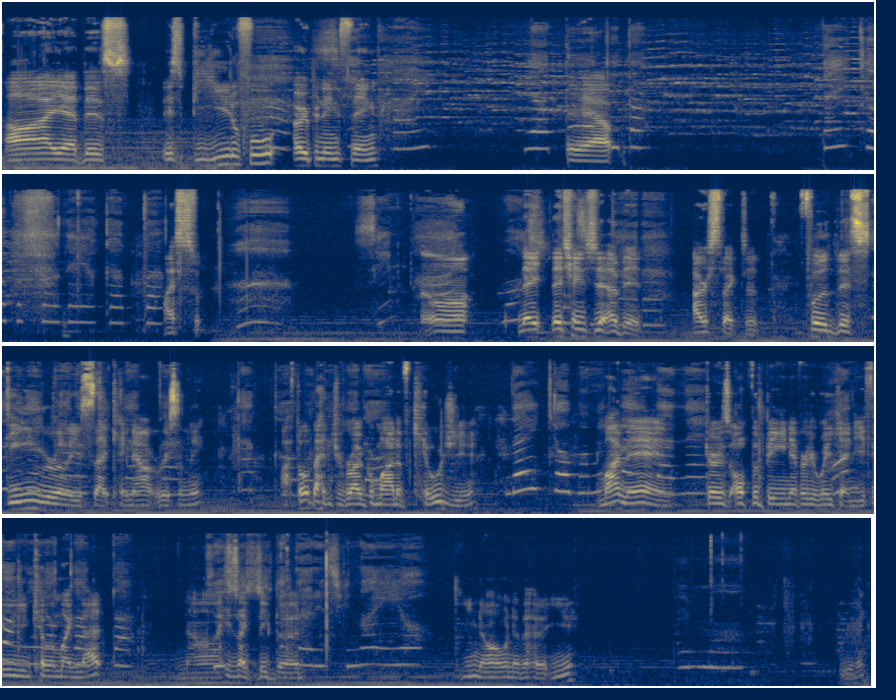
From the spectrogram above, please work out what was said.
Ah, yeah, this this beautiful opening thing. Yeah. I sw- Oh, they they changed it a bit. I respect it. For the Steam release that came out recently, I thought that drug might have killed you. My man goes off the bean every weekend. You think you can kill him like that? No, he's like Big Bird. You know I will never hurt you. Really?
